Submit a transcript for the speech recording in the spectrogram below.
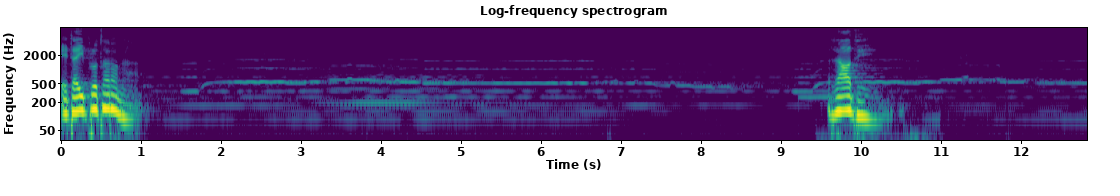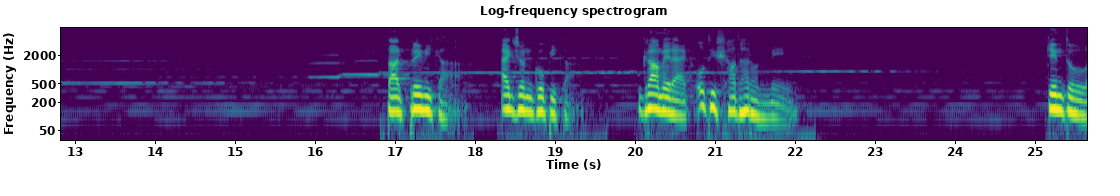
এটাই প্রতারণা। রাধে। তার প্রেমিকা, একজন গোপিকা, গ্রামের এক অতি সাধারণ মেয়ে। কিন্তু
